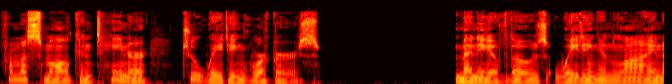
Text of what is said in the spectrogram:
from a small container to waiting workers. Many of those waiting in line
